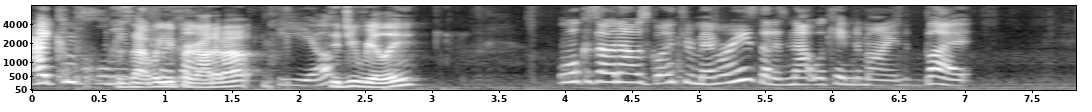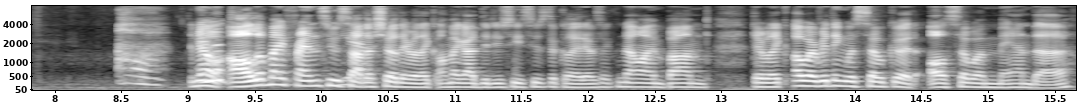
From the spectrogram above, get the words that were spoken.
I completely. Is that what you forgot about? Yep. Did you really? Well, because when I was going through memories, that is not what came to mind. But. Ah. No, the- all of my friends who saw Yeah. the show, they were like, "Oh my god, did you see Susan Glade?" I was like, "No, I'm bummed." They were like, "Oh, everything was so good." Also, Amanda.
